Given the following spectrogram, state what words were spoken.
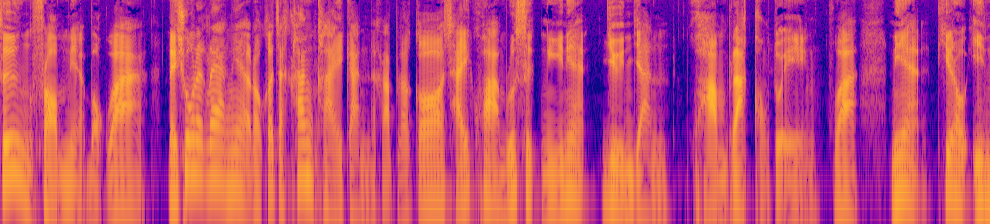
ซึ่งฟรอมเนี่ยบอกว่าในช่วงแรกๆเนี่ยเราก็จะคลั่งไคล้กันนะครับแล้วก็ใช้ความรู้สึกนี้เนี่ยยืนยันความรักของตัวเอง ว่าเนี่ยที่เราอิน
